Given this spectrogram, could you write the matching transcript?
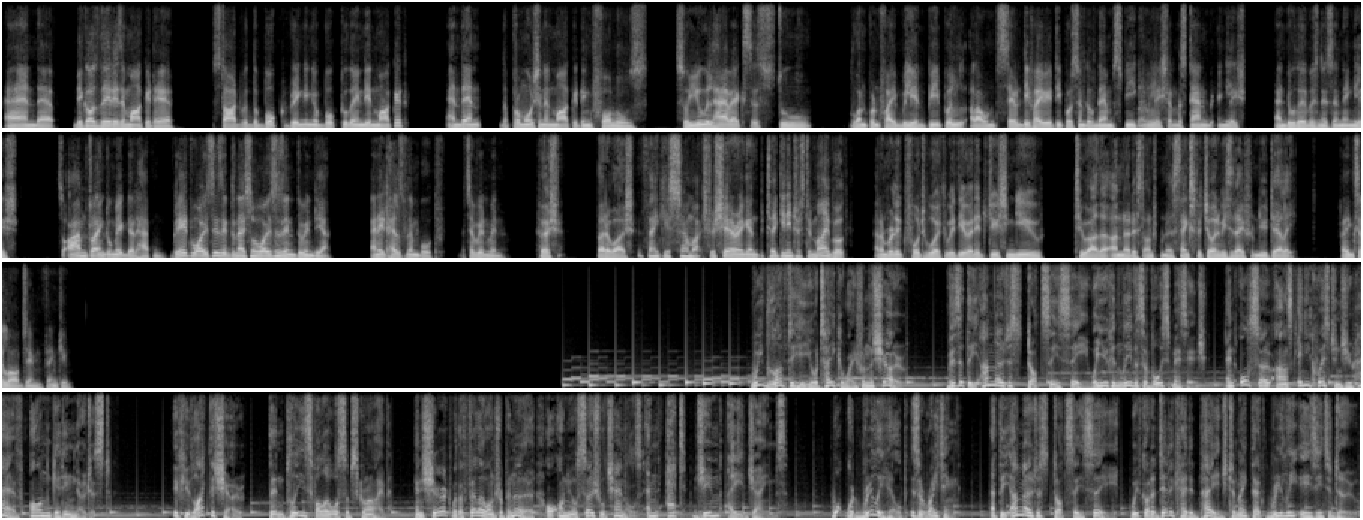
And uh, because there is a market here, start with the book, bringing a book to the Indian market, and then the promotion and marketing follows. So you will have access to 1.5 billion people, around 75 80% of them speak English, understand English, and do their business in English. So I'm trying to make that happen. Great voices, international voices into India, and it helps them both. It's a win win. Hersh Bhardwaj, thank you so much for sharing and taking interest in my book. And I'm really looking forward to working with you and introducing you to other unnoticed entrepreneurs. Thanks for joining me today from New Delhi. Thanks a lot, Jim. Thank you. We'd love to hear your takeaway from the show. Visit the unnoticed.cc where you can leave us a voice message and also ask any questions you have on getting noticed. If you like the show, then please follow or subscribe and share it with a fellow entrepreneur or on your social channels and at Jim A. James. What would really help is a rating. At the unnoticed.cc, we've got a dedicated page to make that really easy to do.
